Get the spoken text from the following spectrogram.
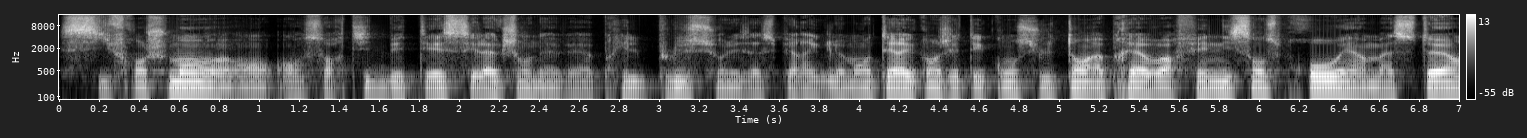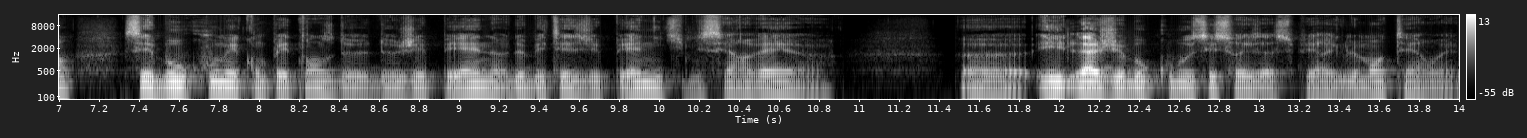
si franchement, en, sortie de BTS, c'est là que j'en avais appris le plus sur les aspects réglementaires. Et quand j'étais consultant, après avoir fait une licence pro et un master, c'est beaucoup mes compétences de, de, GPN, de BTS GPN qui me servaient. Euh, et là, j'ai beaucoup bossé sur les aspects réglementaires. Ouais.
